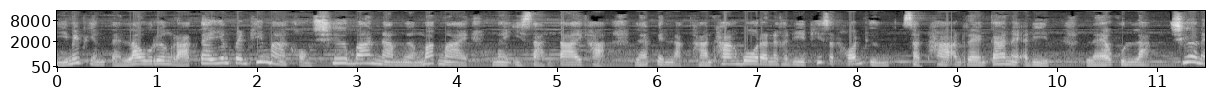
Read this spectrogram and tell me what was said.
นี้ไม่เพียงแต่เล่าเรื่องรัก แต่ยังเป็นที่มาของชื่อบ้านนามเมืองมากมายในอีสานใต้ค่ะ และเป็นหลักฐานทางโบราณคดีที่สะท้อนถึงศรัทธาอันแรงกล้าในอดีต แล้วคุณละ่ะเชื่อใน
